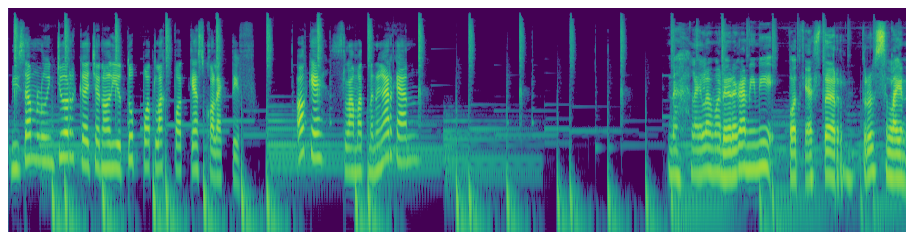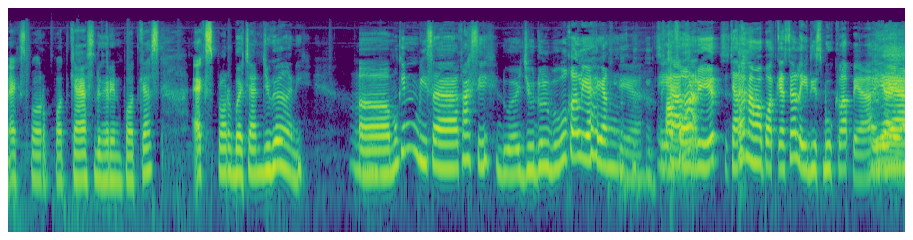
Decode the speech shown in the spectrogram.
Bisa meluncur ke channel YouTube Potluck Podcast Kolektif. Oke, selamat mendengarkan. Nah, Laila Madara kan ini podcaster. Terus selain explore podcast, dengerin podcast, explore bacaan juga gak nih? Hmm. Uh, mungkin bisa kasih dua judul buku kali ya yang iya. favorit. Secara, secara nama podcastnya Ladies Book Club ya. Iya, iya.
